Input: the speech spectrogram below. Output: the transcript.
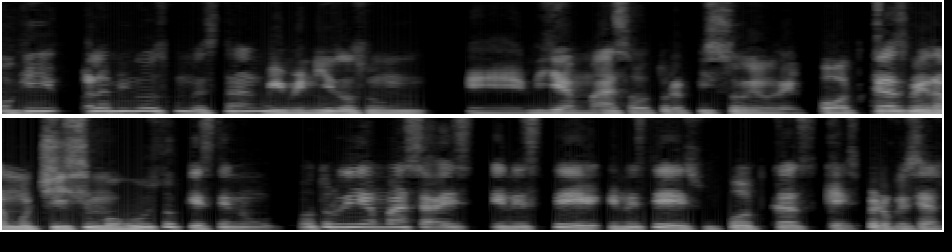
Ok, hola amigos, ¿cómo están? Bienvenidos un eh, día más a otro episodio del podcast. Me da muchísimo gusto que estén otro día más en este, en este su podcast, que espero que sea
